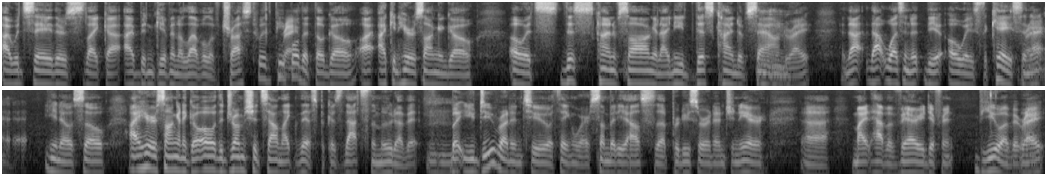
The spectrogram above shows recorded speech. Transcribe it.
I would say there's like uh, I've been given a level of trust with people Right. that they'll go. I, I can hear a song and go, "Oh, it's this kind of song, and I need this kind of sound," right? And that that wasn't the always the case, and Right. I, you know, so I hear a song and I go, "Oh, the drums should sound like this because that's the mood of it." But you do run into a thing where somebody else, the producer and engineer, uh, might have a very different view of it, right?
